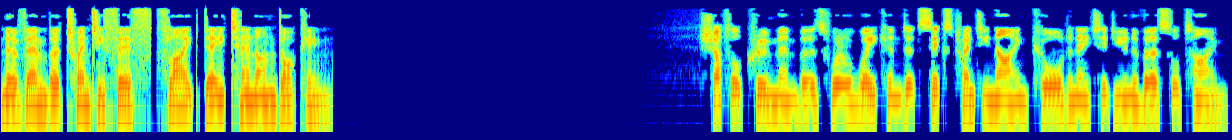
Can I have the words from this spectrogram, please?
November 25, Flight Day 10 undocking. Shuttle crew members were awakened at 6:29 Coordinated Universal Time.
